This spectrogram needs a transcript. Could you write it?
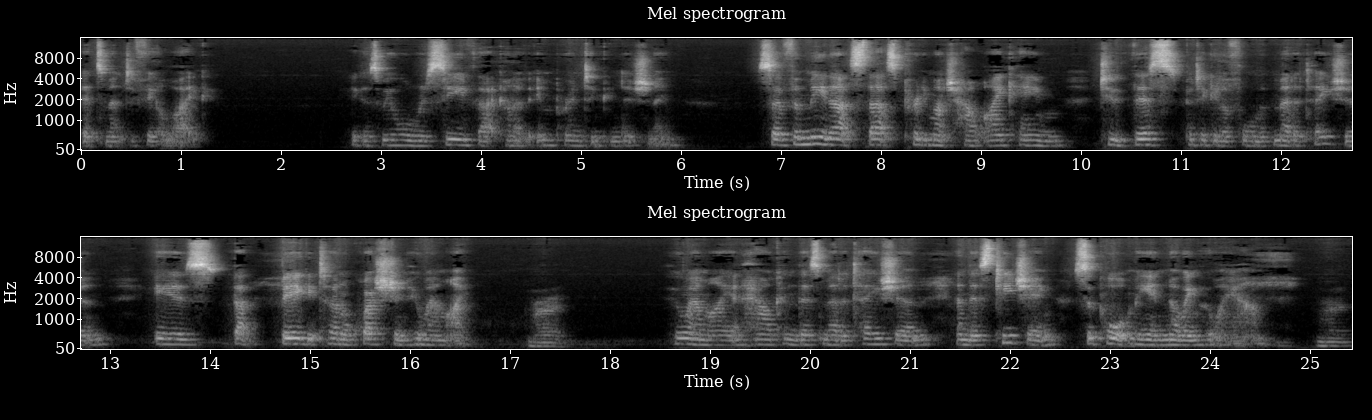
it's meant to feel like. Because we all receive that kind of imprint and conditioning. So for me, that's, that's pretty much how I came to this particular form of meditation is that big eternal question, who am I? Right who am I and how can this meditation and this teaching support me in knowing who I am? Right.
